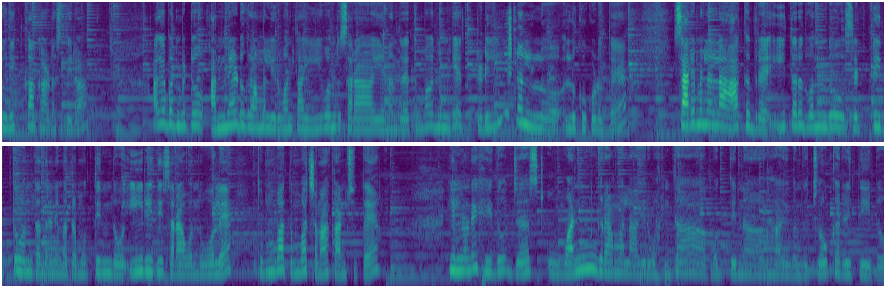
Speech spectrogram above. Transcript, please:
ಯುನಿಕ್ಕಾಗಿ ಕಾಣಿಸ್ತೀರಾ. ಹಾಗೆ ಬಂದ್ಬಿಟ್ಟು ಹನ್ನೆರಡು ಗ್ರಾಮಲ್ಲಿರುವಂಥ ಈ ಒಂದು ಸರ ಏನಂದರೆ ತುಂಬ ನಿಮಗೆ ಟ್ರೆಡಿಷ್ನಲ್ ಲುಕ್ಕು ಕೊಡುತ್ತೆ. ಸ್ಯಾರಿ ಮೇಲೆಲ್ಲ ಹಾಕಿದ್ರೆ ಈ ಥರದ್ದು ಒಂದು ಸೆಟ್ ಇತ್ತು ಅಂತಂದರೆ ನಿಮ್ಮ ಹತ್ರ ಮುತ್ತಿಂದು ಈ ರೀತಿ ಸರ ಒಂದು ಓಲೆ ತುಂಬ ತುಂಬ ಚೆನ್ನಾಗಿ ಕಾಣಿಸುತ್ತೆ. ಇಲ್ಲಿ ನೋಡಿ, ಇದು ಜಸ್ಟ್ ಒನ್ ಗ್ರಾಮಲ್ಲಿ ಆಗಿರುವಂಥ ಮುತ್ತಿನ ಈ ಒಂದು ಚೋಕರ್ ರೀತಿ ಇದು.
